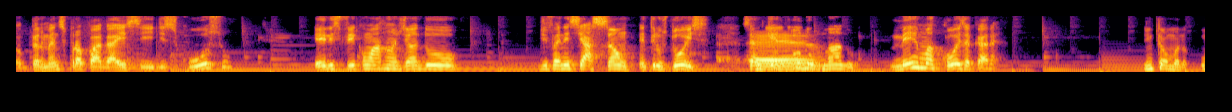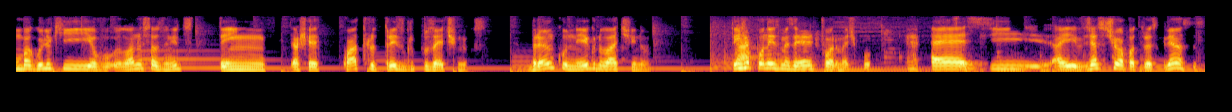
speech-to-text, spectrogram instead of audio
ou pelo menos propagar esse discurso, eles ficam arranjando diferenciação entre os dois, sendo é... que é tudo humano. Mesma coisa, cara. Então, mano, um bagulho que eu vou, lá nos Estados Unidos tem, acho que é quatro, três grupos étnicos: branco, negro, latino. Tem tá. japonês, mas aí é de fora, mas tipo, é, se aí já assistiu a Patrulha das Crianças?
